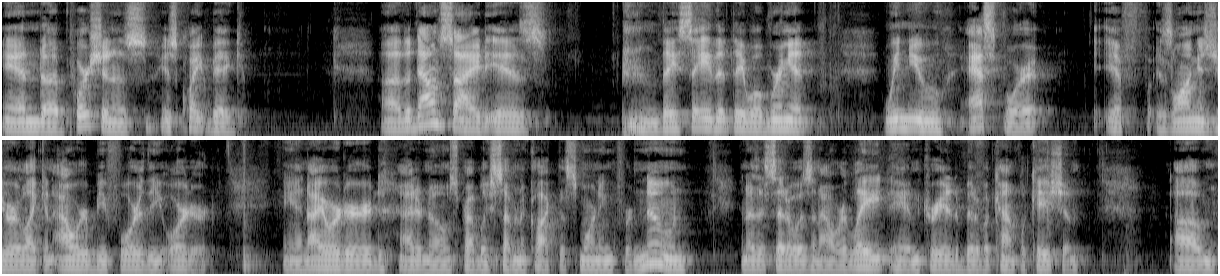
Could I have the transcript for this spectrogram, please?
and uh, portion is is quite big. Uh, the downside is they say that they will bring it when you ask for it, if as long as you're like an hour before the order. And I ordered, I don't know, it was probably seven o'clock this morning for noon. And as I said, it was an hour late and created a bit of a complication. Um,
